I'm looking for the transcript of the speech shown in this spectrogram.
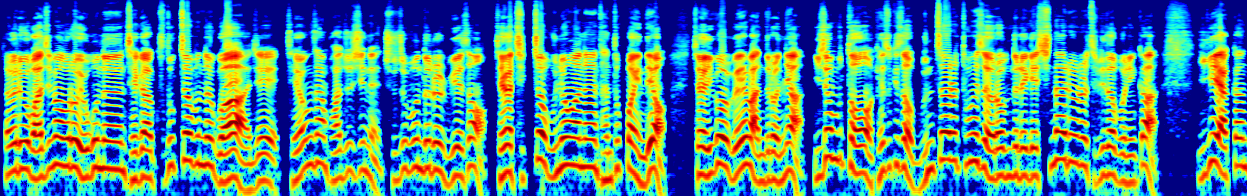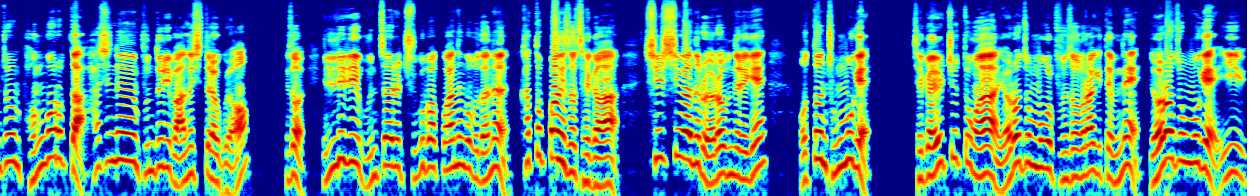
자 그리고 마지막으로 요거는 제가 구독자분들과 이제 제 영상 봐주시는 주주분들을 위해서 제가 직접 운영하는 단톡방인데요. 제가 이걸 왜 만들었냐? 이전부터 계속해서 문자를 통해서 여러분들에게 시나리오를 드리다 보니까 이게 약간 좀 번거롭다 하시는 분들이 많으시더라고요. 그래서 일일이 문자를 주고받고 하는 것보다는 카톡방에서 제가 실시간으로 여러분들에게 어떤 종목에 제가 일주일 동안 여러 종목을 분석을 하기 때문에 여러 종목의 이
